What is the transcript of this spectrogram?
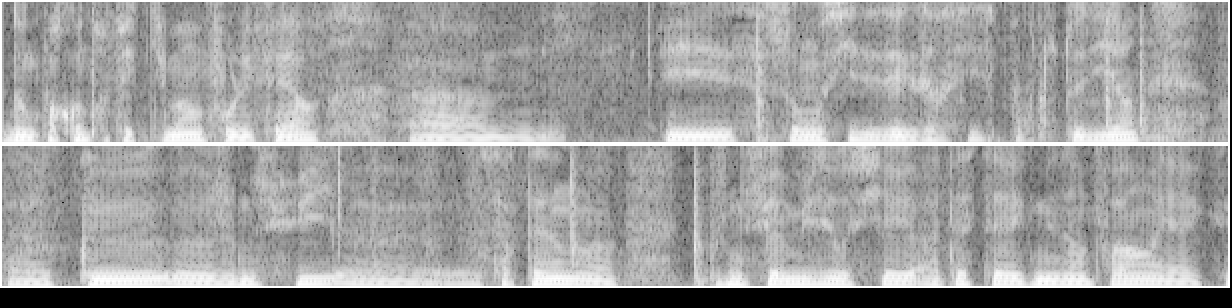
donc, par contre, effectivement, il faut les faire. et ce sont aussi des exercices, pour tout te dire, que euh, je me suis euh, certains que je me suis amusé aussi à, tester avec mes enfants et avec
